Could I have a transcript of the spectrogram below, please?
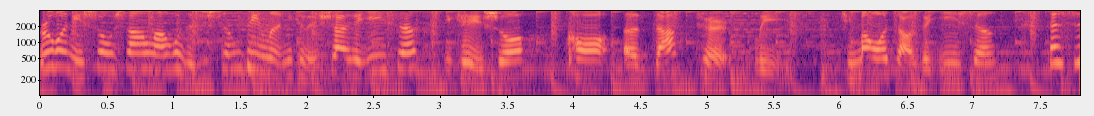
如果你受伤了或者是生病了，你可能需要一个医生，你可以说 “Call a doctor, please”，请帮我找个医生。但是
